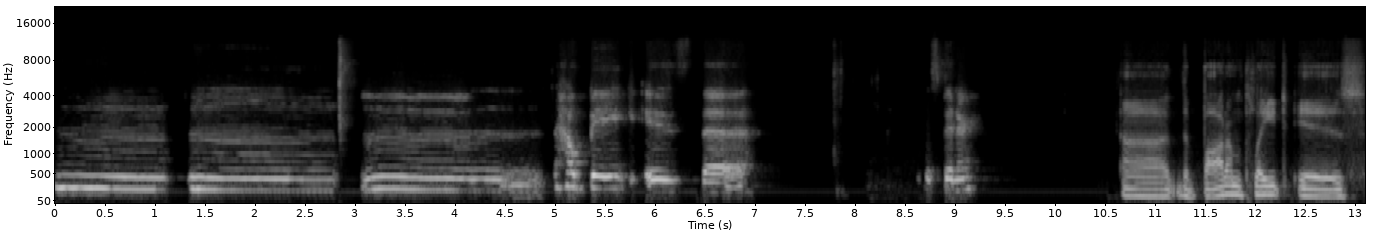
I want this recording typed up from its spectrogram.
Mm, mm, mm, how big is the the spinner? Uh, the bottom plate is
